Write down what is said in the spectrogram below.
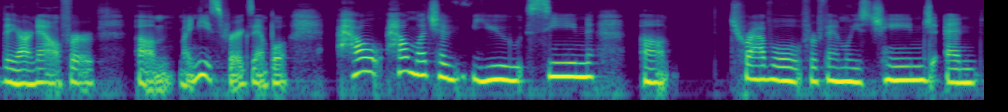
they are now for um, my niece for example. How how much have you seen um, travel for families change? And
